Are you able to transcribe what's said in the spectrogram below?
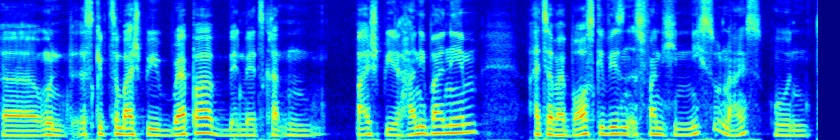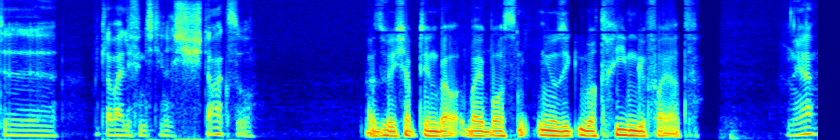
Äh, und es gibt zum Beispiel Rapper, wenn wir jetzt gerade ein Beispiel Hannibal nehmen, als er bei Boss gewesen ist, fand ich ihn nicht so nice und äh, mittlerweile finde ich den richtig stark so. also ich habe den bei, bei Boss Music übertrieben gefeiert. Ja,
